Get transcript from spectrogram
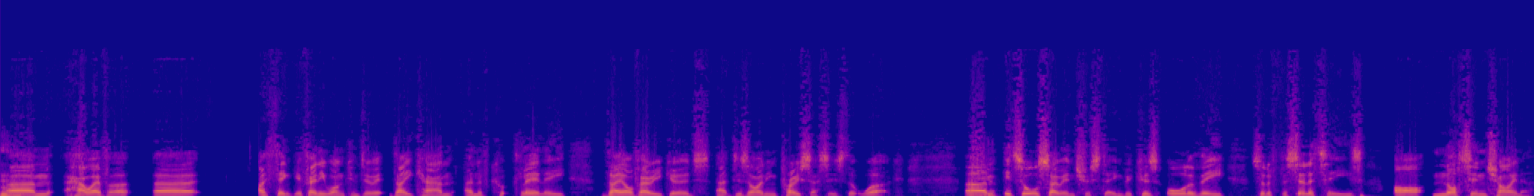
Mm-hmm. Um, however, uh, I think if anyone can do it, they can, and of, clearly they are very good at designing processes that work. Um, yeah. It's also interesting because all of the sort of facilities are not in China.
